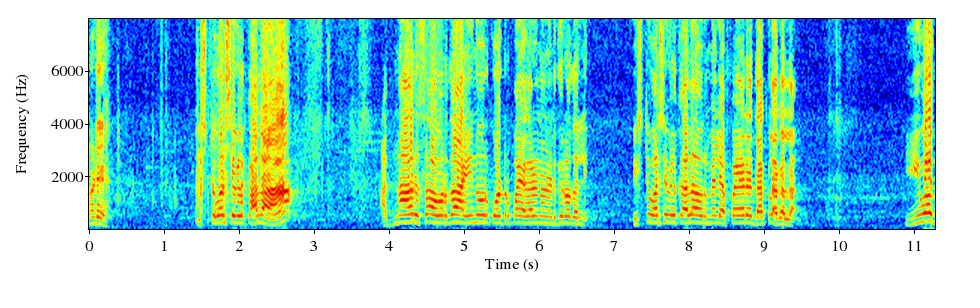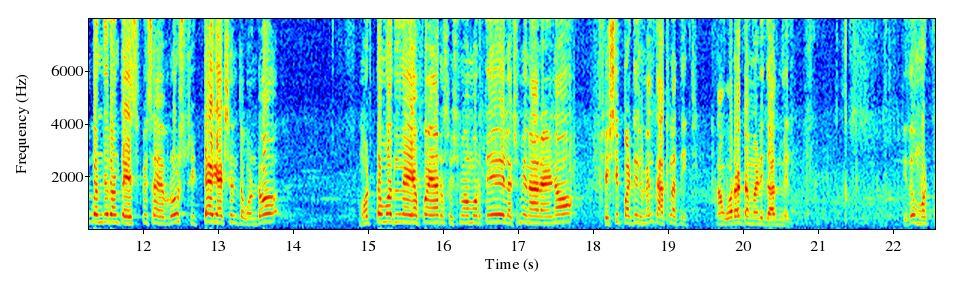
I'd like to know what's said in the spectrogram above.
ನೋಡಿ, ಇಷ್ಟು ವರ್ಷಗಳ ಕಾಲ ಹದಿನಾರು ಸಾವಿರದ ಐನೂರು ಕೋಟಿ ರೂಪಾಯಿ ಹಗರಣ ನಡೆದಿರೋದಲ್ಲಿ ಇಷ್ಟು ವರ್ಷಗಳ ಕಾಲ ಅವ್ರ ಮೇಲೆ ಎಫ್ ಐ ಆರ್ ದಾಖಲಾಗಲ್ಲ. ಇವಾಗ ಬಂದಿರೋಂಥ ಎಸ್ ಪಿ ಸಾಹೇಬರು ಸ್ಟ್ರಿಕ್ಟಾಗಿ ಆ್ಯಕ್ಷನ್ ತಗೊಂಡು ಮೊಟ್ಟ ಮೊದಲನೇ F I R Sushma Murthy, Lakshminarayana, Shashi Patil ಮೇಲೆ ದಾಖಲಾತೈತಿ ನಾವು ಹೋರಾಟ ಮಾಡಿದ್ದಾದ್ಮೇಲೆ. ಇದು ಮೊಟ್ಟ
